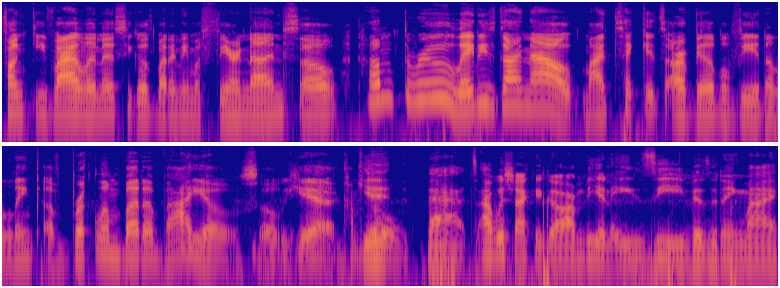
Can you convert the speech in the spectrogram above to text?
funky violinist. He goes by the name of Fear None. So come through, ladies. Dine out. My tickets are available via the link of Brooklyn Buttah bio. So yeah, come Get through. that. I wish I could go. I'm being AZ visiting my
